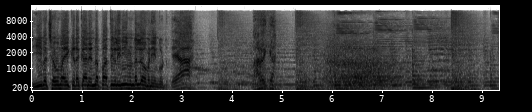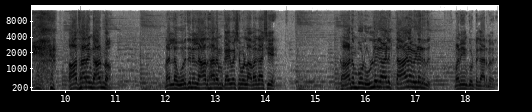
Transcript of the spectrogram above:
ജീവച്ഛവുമായി കിടക്കാൻ എണ്ണപ്പാത്തികൾ ഇനിയുമുണ്ടല്ലോ മണിയങ്കോട്ട്. ആധാരം കാണണോ? നല്ല ഒറിജിനൽ ആധാരം കൈവശമുള്ള അവകാശിയെ. കാണുമ്പോൾ ഉള്ളുകാളിൽ താഴെ വിടരുത് മണിയൻകൂട്ടുകാരനവര്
